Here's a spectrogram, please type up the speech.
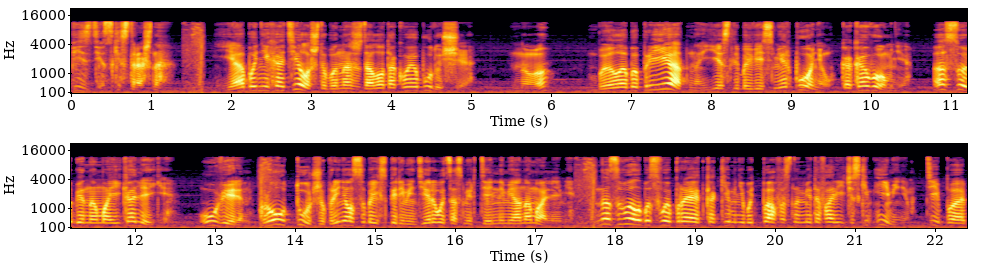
Пиздецки страшно. Я бы не хотел, чтобы нас ждало такое будущее. Но было бы приятно, если бы весь мир понял, каково мне. Особенно мои коллеги. Уверен, Кроу тут же принялся бы экспериментировать со смертельными аномалиями. Назвал бы свой проект каким-нибудь пафосным метафорическим именем, типа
